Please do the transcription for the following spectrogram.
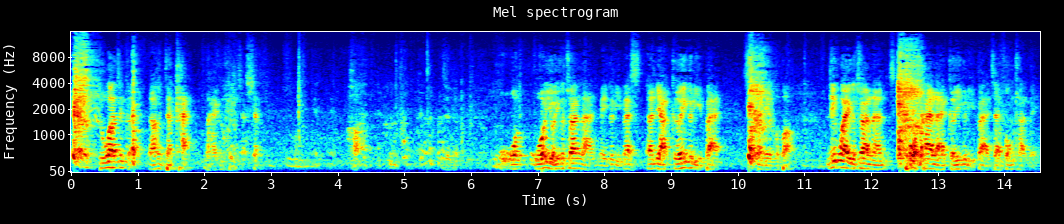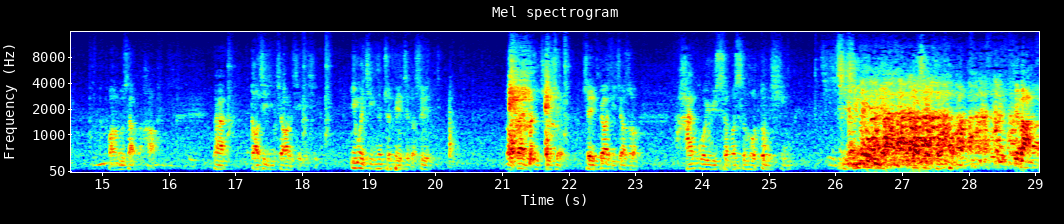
读完这个，然后你再看哪一个会比较像。好，这个我我有一个专栏，每个礼拜呃两隔一个礼拜是在联合报，另外一个专栏破开来隔一个礼拜在风传媒网络上的哈。那稿子已经交了，行不行？因为今天准备这个，所以老概就出现，所以标题叫做。韩国瑜什么时候动心？起心动念要选总统，对吧？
